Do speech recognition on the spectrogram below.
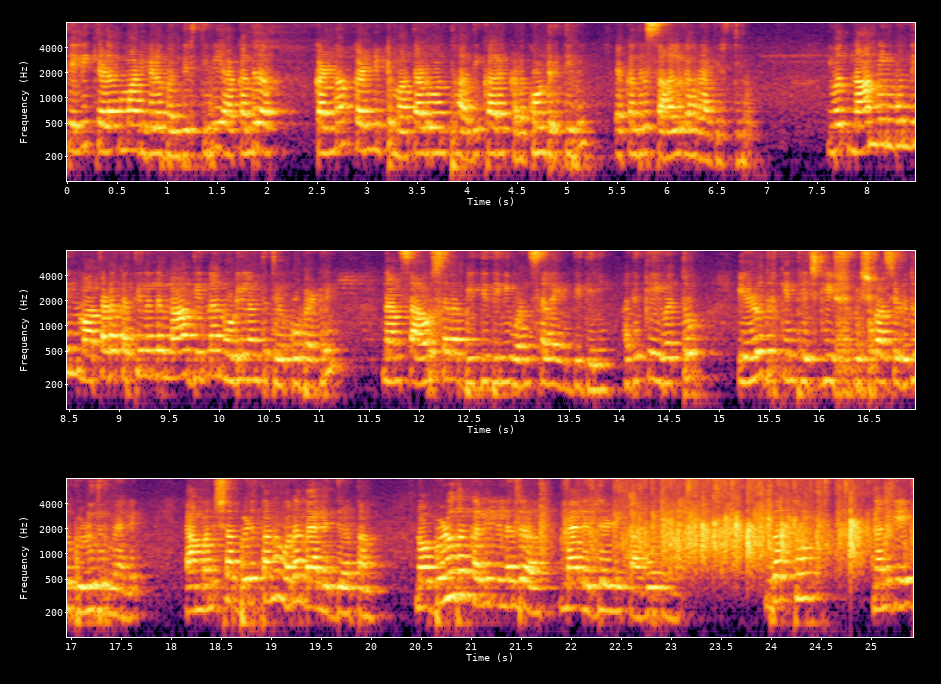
ತಲೆ ಕೆಳಗೆ ಮಾಡಿ ಹೇಳಿ ಬಂದಿರ್ತೀವಿ. ಯಾಕಂದ್ರೆ ಕಣ್ಣ ಕಣ್ಣಿಟ್ಟು ಮಾತಾಡುವಂಥ ಅಧಿಕಾರ ಕಳ್ಕೊಂಡಿರ್ತೀವಿ. ಯಾಕಂದ್ರೆ ಸಾಲಗಾರ ಆಗಿರ್ತೀವಿ. ಇವತ್ತು ನಾನು ನಿಮ್ಮ ಮುಂದಿನ ಮಾತಾಡಕತ್ತೀನಂದ್ರೆ ನಾ ದಿನ ನೋಡಿಲ್ಲ ಅಂತ ತಿಳ್ಕೊಬೇಡ್ರಿ. ನಾನು ಸಾವಿರ ಸಲ ಬಿದ್ದಿದ್ದೀನಿ, ಒಂದು ಸಲ ಎದ್ದಿದ್ದೀನಿ. ಅದಕ್ಕೆ ಇವತ್ತು ಹೇಳೋದಕ್ಕಿಂತ ಹೆಚ್ಚಿಗೆ ವಿಶ್- ವಿಶ್ವಾಸ ಇಡೋದು ಬೀಳೋದ್ರ ಮೇಲೆ. ಆ ಮನುಷ್ಯ ಬೀಳ್ತಾನ ಅವನ ಮೇಲೆ ಎದ್ದೇಳ್ತಾನೆ. ನಾವು ಬೀಳೋದ ಕಲೀಲಿಲ್ಲ ಅಂದ್ರೆ ಮೇಲೆ ಎದ್ದೇಳಲಿಕ್ಕೆ ಆಗೋದಿಲ್ಲ. ಇವತ್ತು ನನಗೆ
